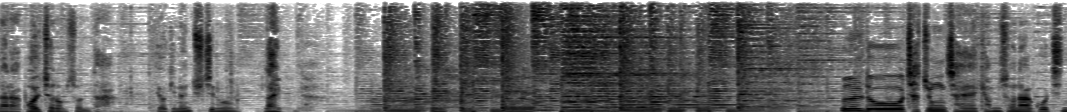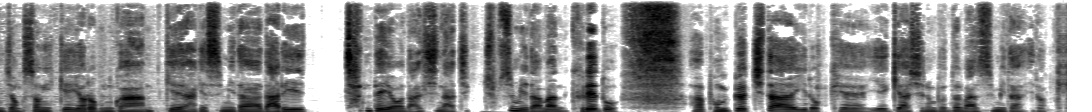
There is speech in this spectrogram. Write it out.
날아 벌처럼 쏜다. 여기는 추진우 라이브입니다. 오늘도 자중차에 겸손하고 진정성 있게 여러분과 함께 하겠습니다. 날이 찬데요. 날씨는 아직 춥습니다만 그래도 아, 봄볕이다 이렇게 얘기하시는 분들 많습니다. 이렇게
